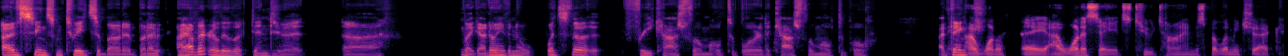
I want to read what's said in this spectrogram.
I've seen some tweets about it, but I, I haven't really looked into it. Uh, like I don't even know what's the free cash flow multiple or the cash flow multiple. I Man, think I want to say I want to say it's two times, but let me check.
